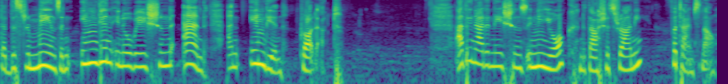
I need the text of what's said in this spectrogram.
that this remains an Indian innovation and an Indian product. At the United Nations in New York, Natasha Srani for Times Now.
